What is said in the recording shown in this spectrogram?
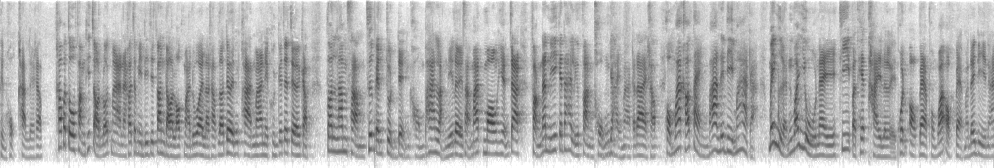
5-6 คันเลยครับเข้าประตูฝั่งที่จอดรถมานะเขาจะมีดิจิตอลดอร์ล็อกมาด้วยแล้วครับแล้วเดินผ่านมาเนี่ยคุณก็จะเจอกับต้นลำซำซึ่งเป็นจุดเด่นของบ้านหลังนี้เลย สามารถมองเห็นจากฝั่งด้านนี้ก็ได้หรือฝั่งโถงใหญ่มาก็ได้ครับ ผมว่าเขาแต่งบ้านได้ดีมากอะ่ะไม่เหมือนว่าอยู่ในที่ประเทศไทยเลย คนออกแบบผมว่าออกแบบมาได้ดีนะ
